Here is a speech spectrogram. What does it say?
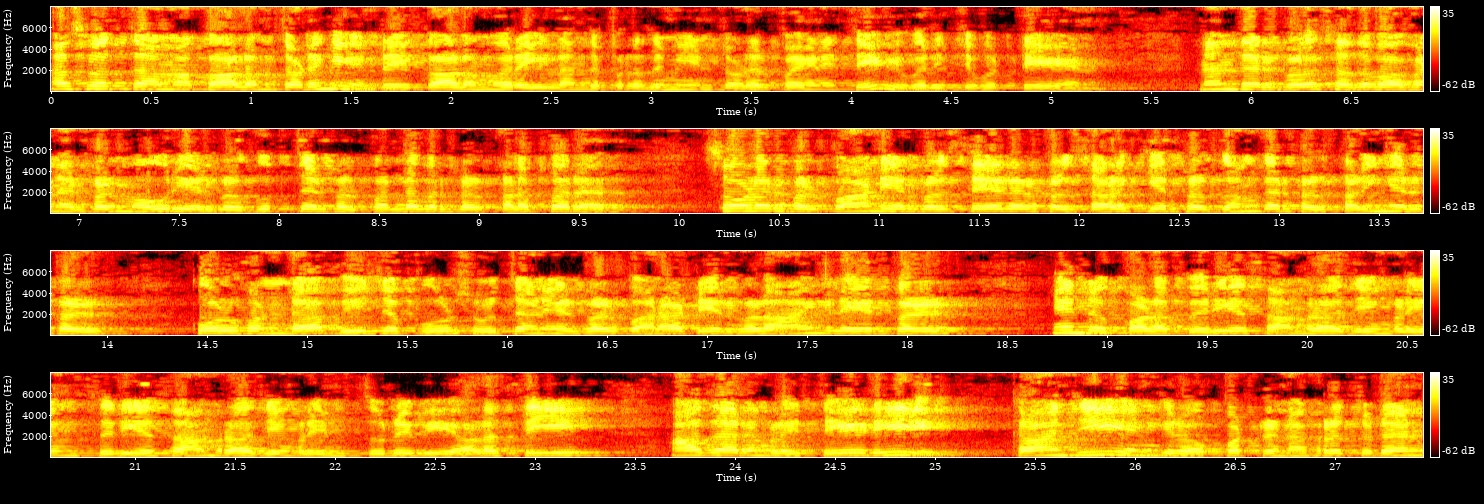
அஸ்வத்தாம காலம் தொடங்கி இன்றைய காலம் வரையில் அந்த பிரதமியின் தொடர் பயணத்தை விவரித்து விட்டேன். நந்தர்கள் சதவாகனர்கள் மௌரியர்கள் குப்தர்கள் பல்லவர்கள் களப்பரர் சோழர்கள் பாண்டியர்கள் சேரர்கள் சாளுக்கியர்கள் கங்கர்கள் கலைஞர்கள் கோல்கொண்டா பீஜப்பூர் சுல்தானியர்கள் மராட்டியர்கள் ஆங்கிலேயர்கள் என்று பல பெரிய சாம்ராஜ்யங்களையும் சிறிய சாம்ராஜ்யங்களையும் துருவி அலசி ஆதாரங்களை தேடி காஞ்சி என்கிற ஒப்பற்ற நகரத்துடன்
